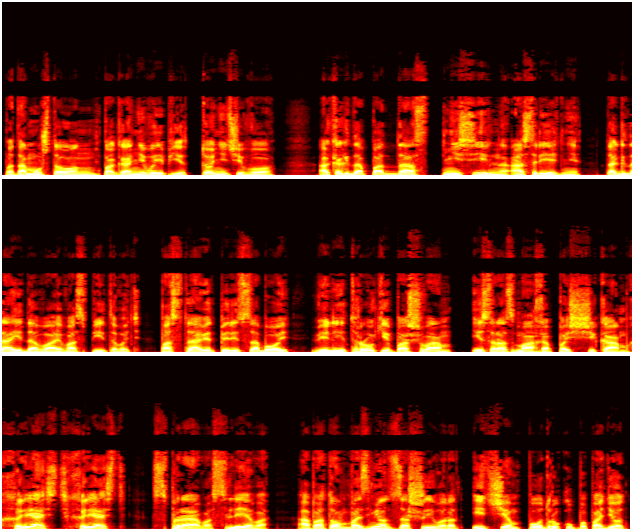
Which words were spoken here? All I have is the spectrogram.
Потому что он пока не выпьет, то ничего а когда поддаст не сильно, а средне, тогда и давай воспитывать. Поставит перед собой, велит руки по швам и с размаха по щекам. Хрясть, хрясть, справа, слева, а потом возьмет за шиворот и чем под руку попадет.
